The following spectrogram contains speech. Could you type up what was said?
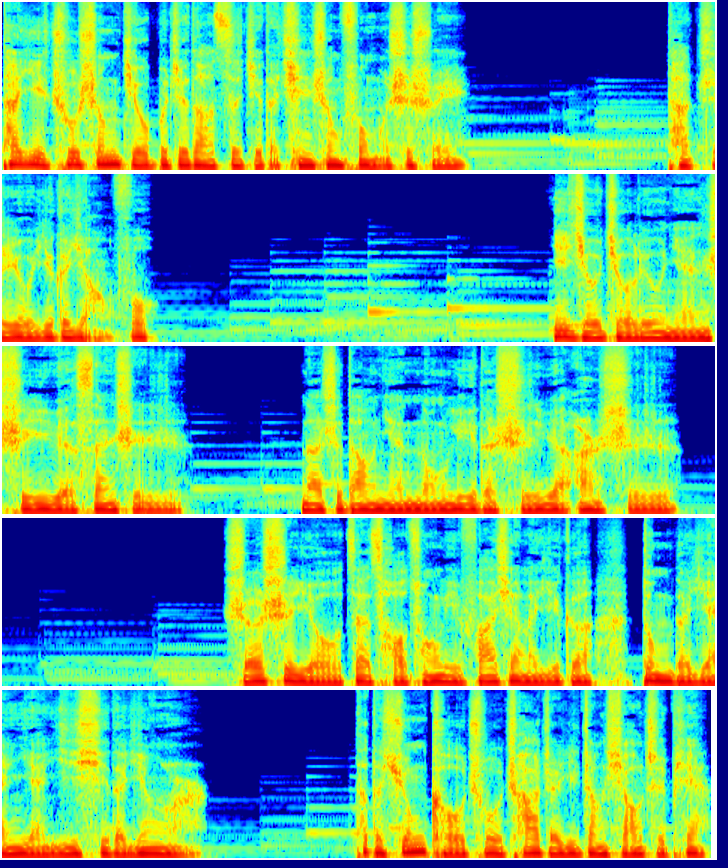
他一出生就不知道自己的亲生父母是谁，他只有一个养父。一九九六年十一月三十日，那是当年农历的十月二十日。佘世友在草丛里发现了一个冻得奄奄一息的婴儿，他的胸口处插着一张小纸片，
